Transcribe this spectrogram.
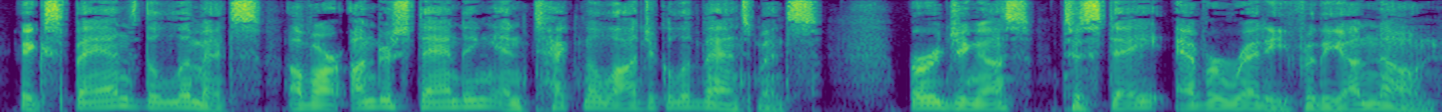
expands the limits of our understanding and technological advancements, urging us to stay ever ready for the unknown.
